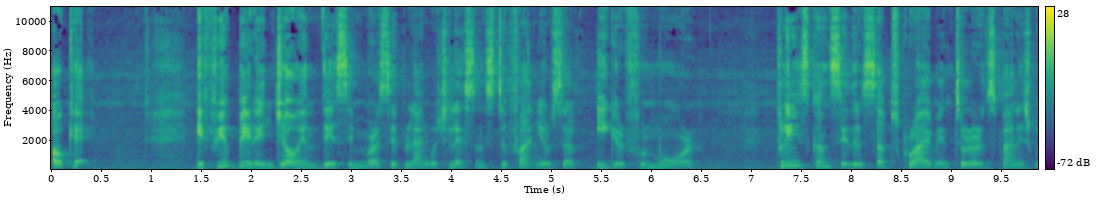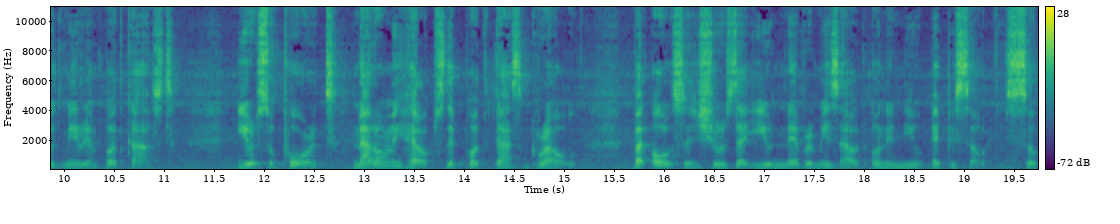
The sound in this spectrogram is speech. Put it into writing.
Okay. If you've been enjoying these immersive language lessons to find yourself eager for more, please consider subscribing to Learn Spanish with Miriam podcast. Your support not only helps the podcast grow, but also ensures that you never miss out on a new episode. So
